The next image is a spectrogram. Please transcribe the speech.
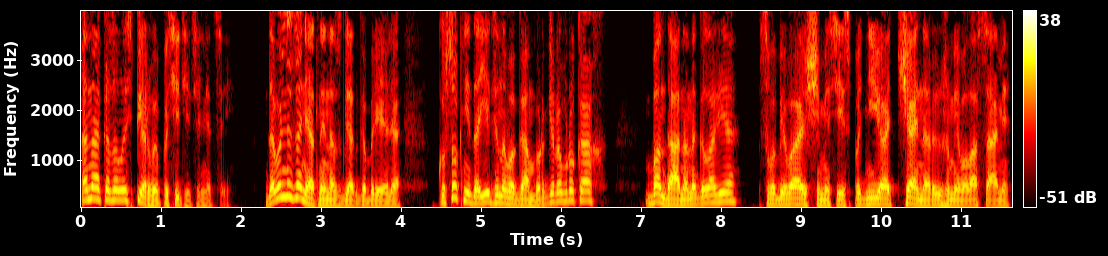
Она оказалась первой посетительницей. Довольно занятный, на взгляд Габриэля, кусок недоеденного гамбургера в руках, бандана на голове, с выбивающимися из-под нее отчаянно рыжими волосами,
